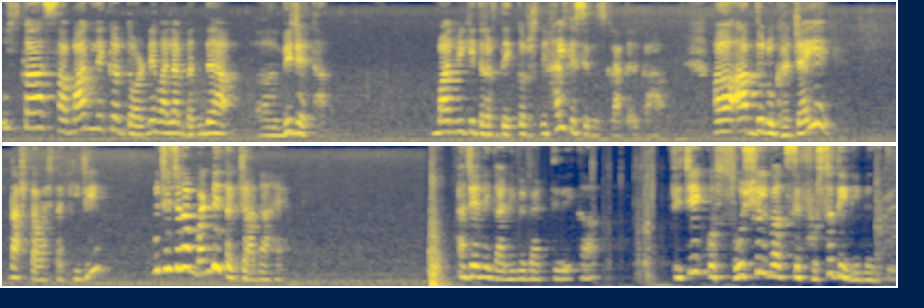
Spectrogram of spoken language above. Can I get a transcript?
उसका सामान लेकर दौड़ने वाला बंदा विजय था। मानवी की तरफ़ देखकर उसने हल्के से मुस्कुरा कर कहा आप दोनों घर जाइए। नाश्ता वाश्ता कीजिए। मुझे जरा मंडी तक जाना है। अजय ने गाड़ी में बैठते हुए कहा, विजय को सोशल वर्क से फुर्सत ही नहीं मिलती।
